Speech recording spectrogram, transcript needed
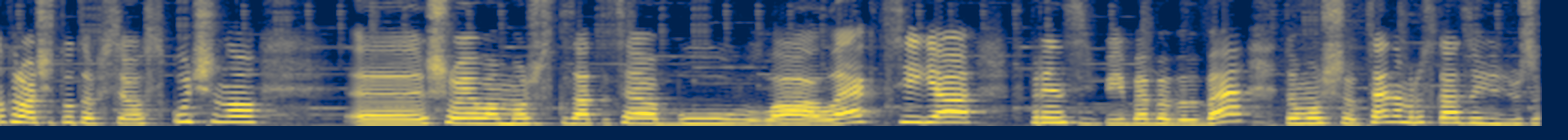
Ну, коротше, тут все скучно. Е, що я вам можу сказати? Це була лекція, в принципі, ББББ, тому що це нам розказують вже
